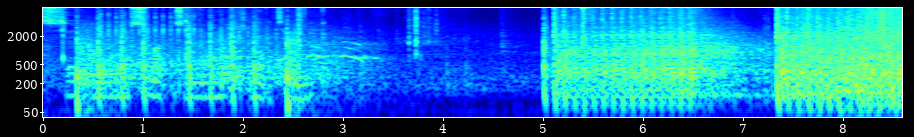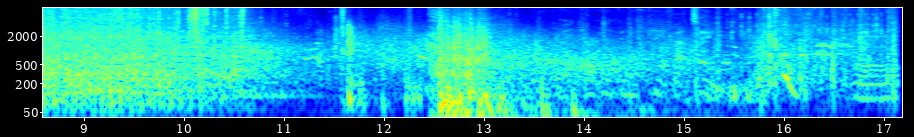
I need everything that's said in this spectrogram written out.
See a sniper somewhere near the tank. Wait, you're not gonna hit that tank. With-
